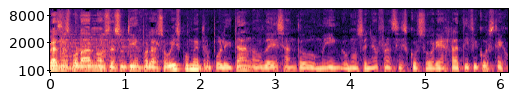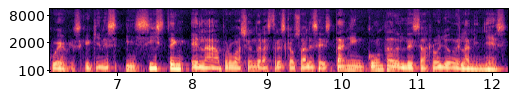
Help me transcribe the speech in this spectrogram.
Gracias por darnos de su tiempo. El arzobispo metropolitano de Santo Domingo, Monseñor Francisco Soria, ratificó este jueves que quienes insisten en la aprobación de las tres causales están en contra del desarrollo de la niñez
